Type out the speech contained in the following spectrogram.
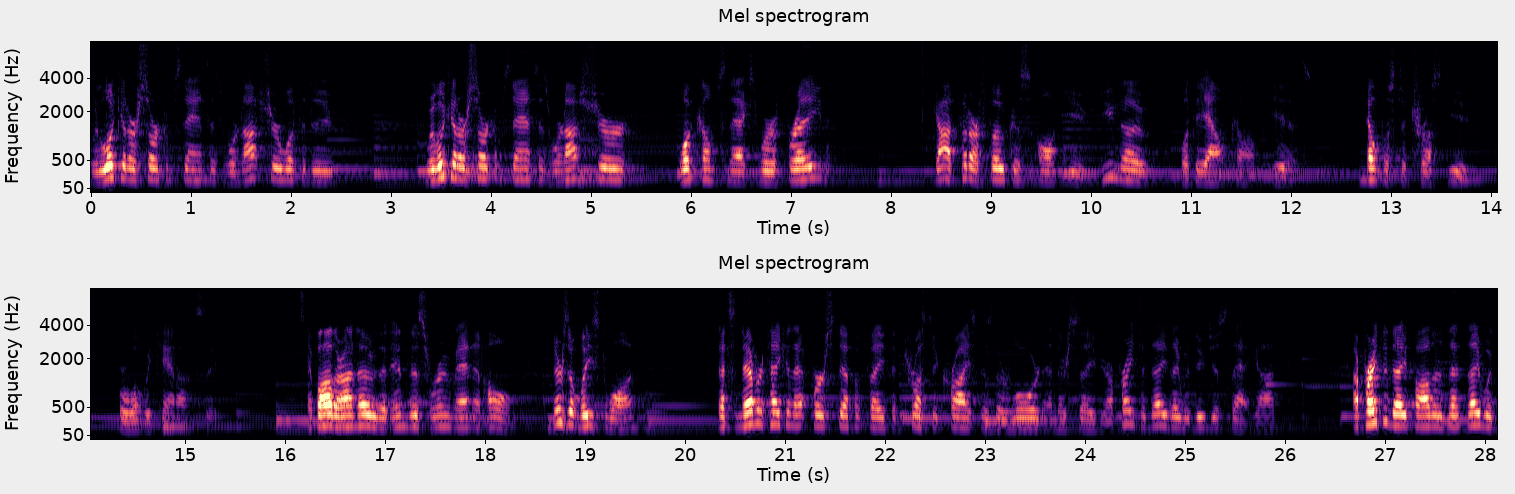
We look at our circumstances, we're not sure what to do. We look at our circumstances, we're not sure what comes next. We're afraid. God, put our focus on you. You know what the outcome is. Help us to trust you for what we cannot see. And Father, I know that in this room and at home, there's at least one that's never taken that first step of faith and trusted Christ as their Lord and their Savior. I pray today they would do just that, God. I pray today, Father, that they would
